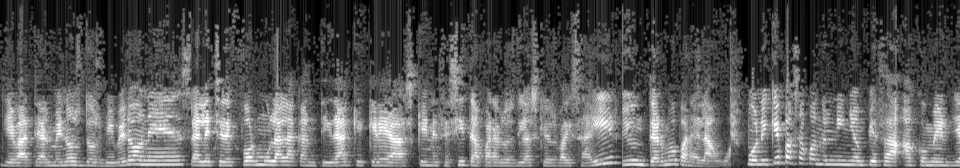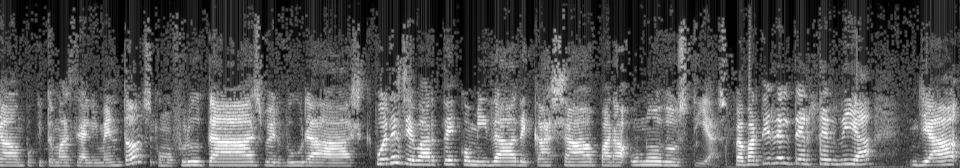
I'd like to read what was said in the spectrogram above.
llévate al menos dos biberones, la leche de fórmula, la cantidad que creas que necesita para los días que os vais a ir y un termo para el agua. Bueno, ¿y qué pasa cuando el niño empieza a comer ya un poquito más de alimentos? Como frutas, verduras. Puedes llevarte comida de casa para uno o dos días. Pero a partir del tercer día ya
